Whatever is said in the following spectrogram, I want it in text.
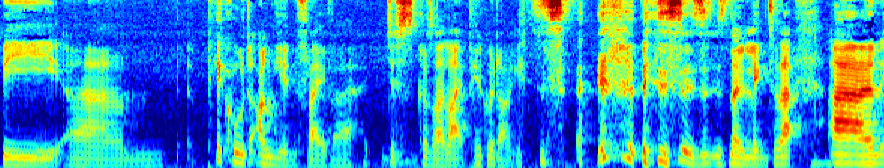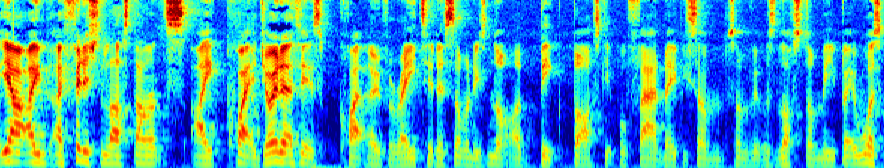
be um, pickled onion flavour, just because I like pickled onions. there's, there's no link to that. And yeah, I, I finished The Last Dance. I quite enjoyed it. I think it's quite overrated. As someone who's not a big basketball fan, maybe some, some of it was lost on me, but it was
